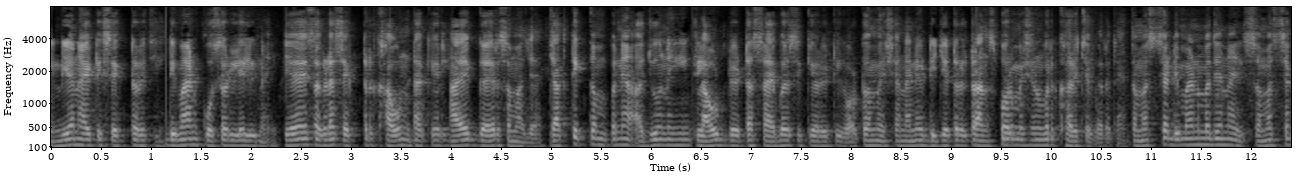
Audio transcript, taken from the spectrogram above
इंडियन आय टी सेक्टरची डिमांड कोसळलेली नाही. हे सगळ्या सेक्टर खाऊन टाकेल हा एक गैरसमज आहे. जागतिक कंपन्या अजूनही cloud data cyber security automation आणि डिजिटल ट्रान्सफॉर्मेशनवर खर्च करत आहे समस्या डिमांडमध्ये नाही समस्या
